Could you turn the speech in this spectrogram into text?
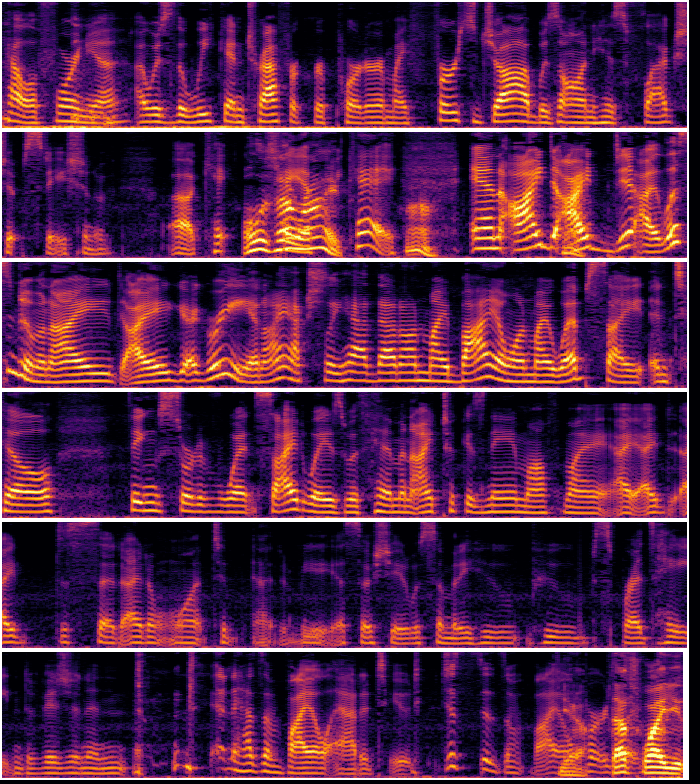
California. I was the weekend traffic reporter, and my first job was on his flagship station of uh, K- Oh, is that right? KFBK. Huh. And I, d- I did I listened to him, and I I agree, and I actually had that on my bio on my website until things sort of went sideways with him, and I took his name off my. I I, I just said I don't want to, uh, to be associated with somebody who who spreads hate and division and and has a vile attitude. He just is a vile yeah, person. that's why you.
